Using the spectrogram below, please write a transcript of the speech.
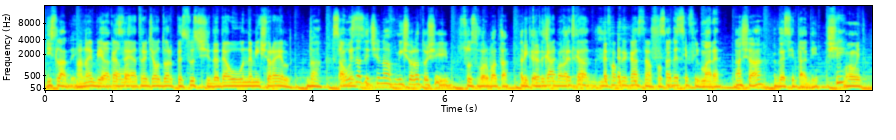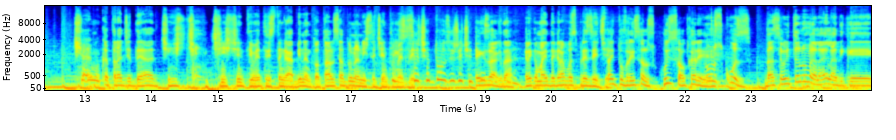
Islandei. La naibii, Iată, acasă mă. aia trăgeau doar pe sus și dădeau unde micșora el. Da. S-a Auzi, dar găsit- de ce n-a micșorat-o și sus vorba ta? Adică cred, de ce că, bă, cred că, lateral? de fapt, cred că asta a S-a făcut. găsit filmarea, Așa? a găsit Adi. Și? M-am uitat. Ce ai, mă, că trage de ea 5, 5 cm stânga. Bine, în total se adună niște centimetri. 10-20 de centimetri. Exact, da. Cred că mai degrabă spre 10. Stai, tu vrei să-l scuzi sau care e? Nu-l scuz, dar se uită lumea la el, adică e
